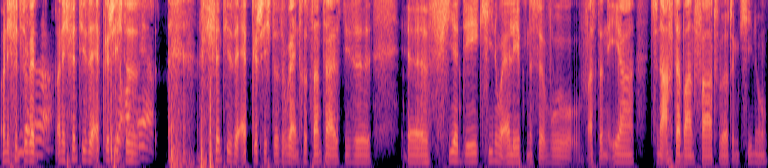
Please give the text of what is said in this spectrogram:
Und ich finde ja. sogar, und ich finde diese App-Geschichte, ja, ich finde diese App-Geschichte sogar interessanter als diese äh, 4D-Kinoerlebnisse, wo was dann eher zu einer Achterbahnfahrt wird im Kino.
